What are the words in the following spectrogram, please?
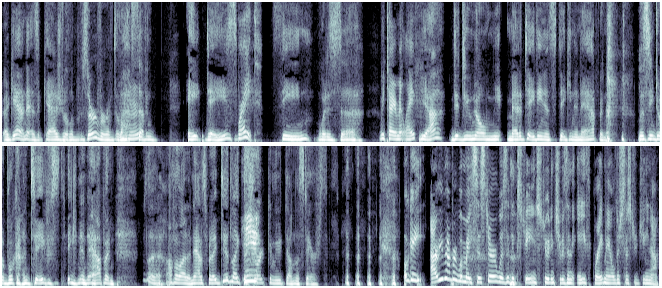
again, as a casual observer of the last Mhm. seven, eight days, right, seeing what is. uh Retirement life. Yeah. Did you know me- meditating is taking a nap and listening to a book on tape is taking a nap and there's an awful lot of naps, but I did like the short commute down the stairs. Okay, I remember when my sister was an exchange student. She was in eighth grade, my older sister Gina,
